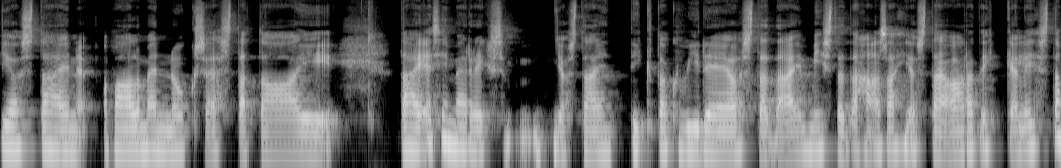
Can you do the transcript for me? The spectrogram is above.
jostain valmennuksesta tai, tai esimerkiksi jostain TikTok-videosta tai mistä tahansa, jostain artikkelista.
